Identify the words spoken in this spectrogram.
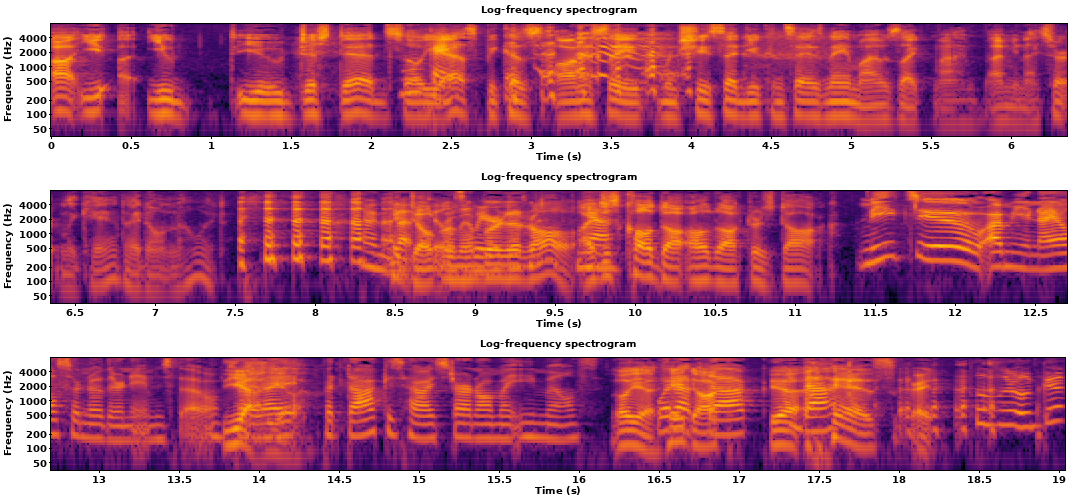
Uh, you, uh, you, you just did. So, Okay. yes, because honestly, when she said you can say his name, I was like, I, I mean, I certainly can't. I don't know it. I don't remember it at all. I just call do- all doctors Doc. Me too. I mean, I also know their names though. Yeah, but, I, yeah. but Doc is how I start all my emails. Oh, yeah. What hey, up, Doc. Doc? Yeah. Doc. yes. Great. Those are real good.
